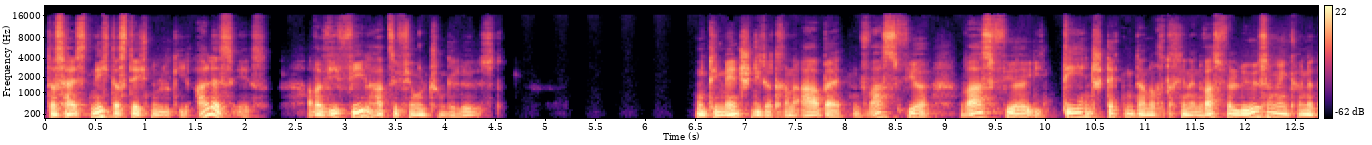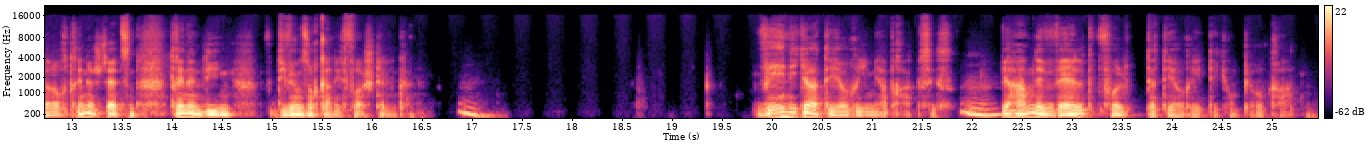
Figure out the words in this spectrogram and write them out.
Das heißt nicht, dass Technologie alles ist. Aber wie viel hat sie für uns schon gelöst? Und die Menschen, die daran arbeiten, was für, was für Ideen stecken da noch drinnen? Was für Lösungen können da noch drinnen setzen, drinnen liegen, die wir uns noch gar nicht vorstellen können? Mhm. Weniger Theorie, mehr Praxis. Mhm. Wir haben eine Welt voll der Theoretiker und Bürokraten.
